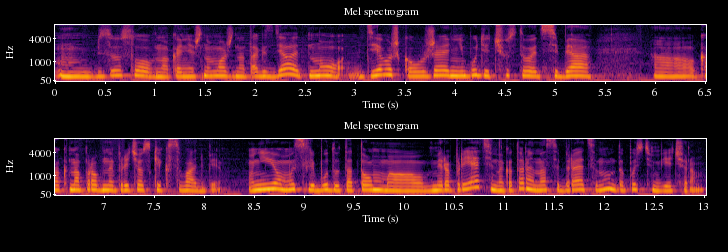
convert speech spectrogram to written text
безусловно, конечно, можно так сделать, но девушка уже не будет чувствовать себя как на пробной прическе к свадьбе. У нее мысли будут о том а, мероприятии, на которое она собирается, ну, допустим, вечером.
